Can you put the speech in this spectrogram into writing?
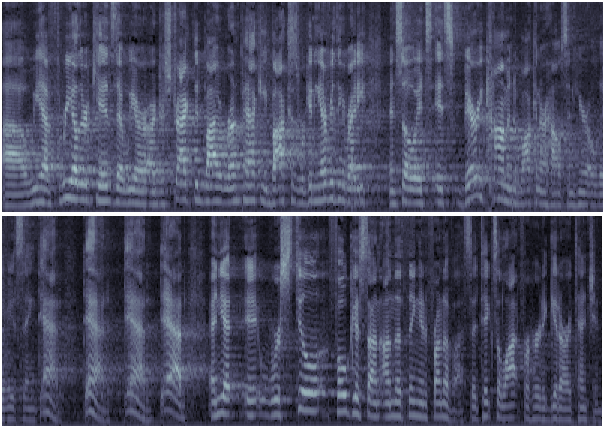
Uh, we have three other kids that we are, are, distracted by. We're unpacking boxes, we're getting everything ready. And so it's, it's very common to walk in our house and hear Olivia saying, Dad, Dad, Dad, Dad. And yet it, we're still focused on, on the thing in front of us. It takes a lot for her to get our attention.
